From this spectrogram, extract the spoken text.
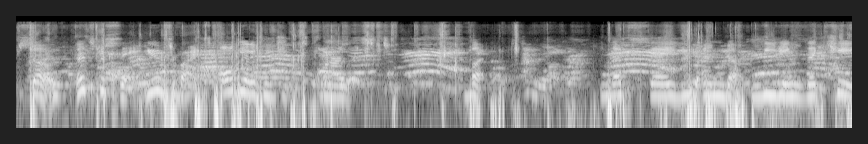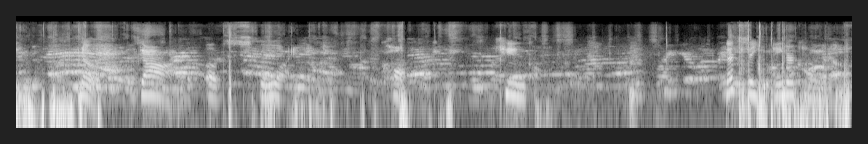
So, let's just say you have survived all the other creatures on our list. But, let's say you end up meeting the king, no, god of Skull Island, King Kong. Let's say you anger Kong enough,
